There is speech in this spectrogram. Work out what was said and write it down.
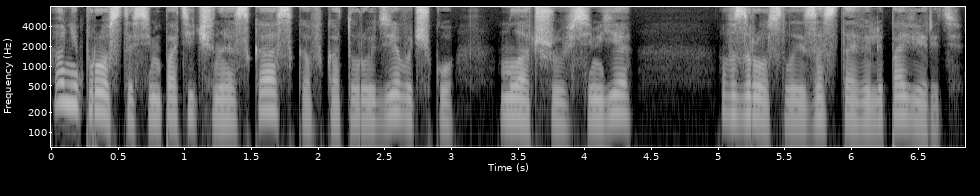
а не просто симпатичная сказка, в которую девочку, младшую в семье, взрослые заставили поверить.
